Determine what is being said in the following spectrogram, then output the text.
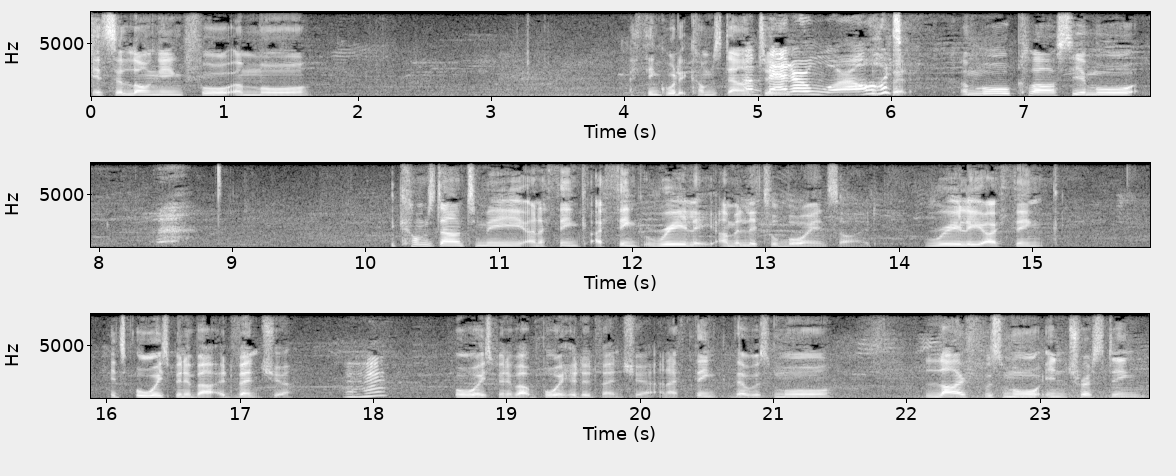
it's a longing for a more. I think what it comes down A to a better world. but a more classy, a more. It comes down to me, and I think I think really I'm a little boy inside. Really, I think it's always been about adventure. Mm-hmm. Always been about boyhood adventure, and I think there was more. Life was more interesting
